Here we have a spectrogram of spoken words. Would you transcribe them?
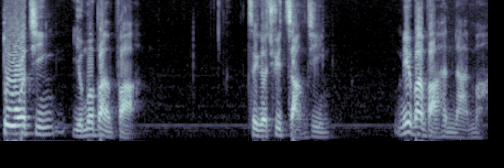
多晶有没有办法这个去长晶？没有办法，很难嘛。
